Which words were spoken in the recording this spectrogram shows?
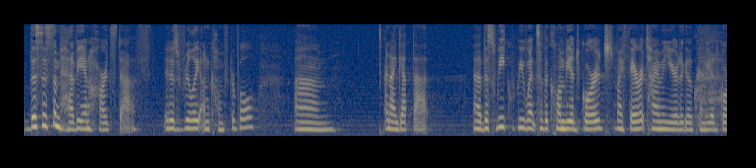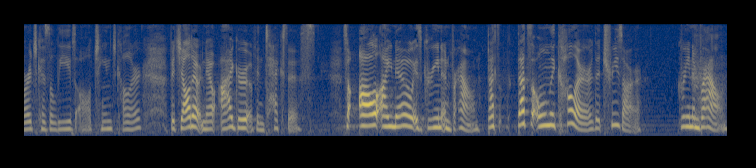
this is some heavy and hard stuff. It is really uncomfortable, um, and I get that. Uh, this week we went to the Columbia Gorge, my favorite time of year to go to Columbia Gorge because the leaves all change color. But y'all don't know, I grew up in Texas. So all I know is green and brown. That's, that's the only color that trees are green and brown.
